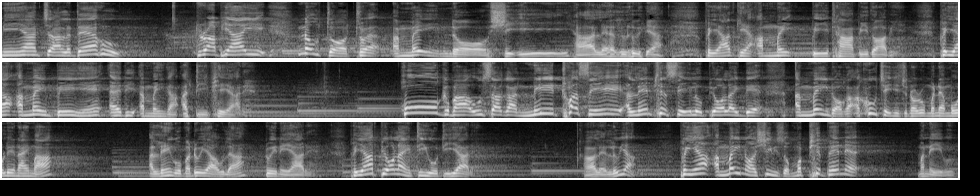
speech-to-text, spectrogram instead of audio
မြင်ရကြလတဲ့ဟုထရပြားဤနှုတ်တော်ထွက်အမိန်တော်ရှိ၏ဟာလေလုယာဘုရားကအမိန်ပေးထားပြီးသွားပြီဘုရားအမိန်ပေးရင်အဲ့ဒီအမိန်ကအတည်ဖြစ်ရတယ် ဟိုးကဘာဥစားကနေထွက်စေအလင်းဖြစ်စေလို့ပြောလိုက်တဲ့အမိန့်တော်ကအခုချိန်ကြီးကျွန်တော်တို့မနေ့မိုးလင်းတိုင်းမှာအလင်းကိုမတွေ့ရဘူးလားတွေ့နေရတယ်ဖခင်ပြောလိုက်တီကိုတီရတယ်ဟာလေလုယဖခင်အမိန့်တော်ရှိပြီဆိုမဖြစ်ဘဲနဲ့မနေဘူး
